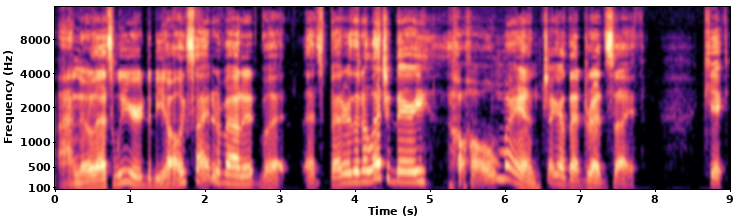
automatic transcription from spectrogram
I know that's weird to be all excited about it, but that's better than a legendary. Oh man, check out that dread scythe. Kick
